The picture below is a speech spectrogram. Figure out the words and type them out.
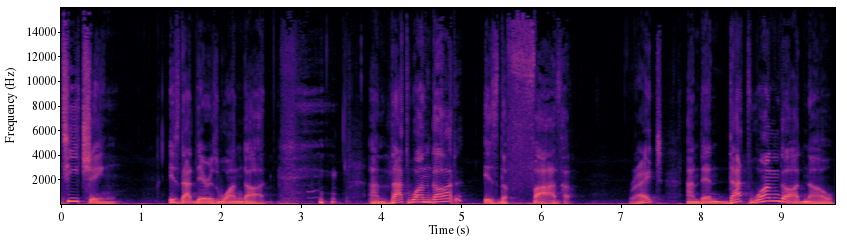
teaching is that there is one God. and that one God is the Father, right? And then that one God now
